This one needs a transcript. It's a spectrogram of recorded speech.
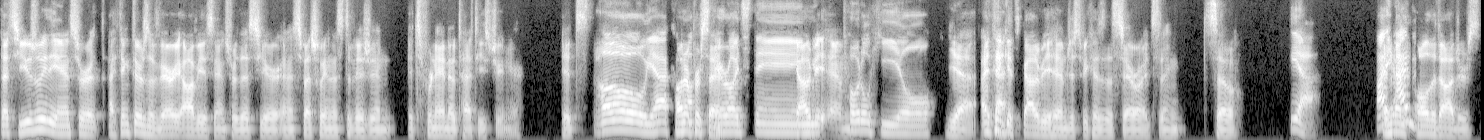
That's usually the answer. I think there's a very obvious answer this year, and especially in this division, it's Fernando Tatis Jr. It's oh yeah, hundred percent steroids thing. Got to be him. Total heel. Yeah, I okay. think it's got to be him just because of the steroids thing. So yeah, I, I all the Dodgers.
